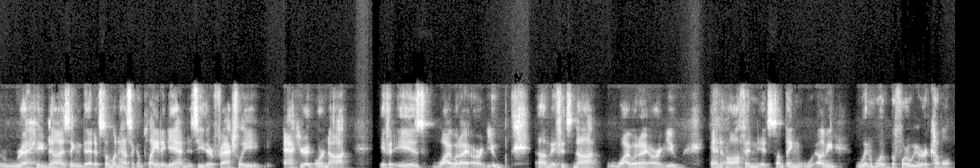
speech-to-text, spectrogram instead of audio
recognizing that if someone has a complaint, again, it's either factually accurate or not. If it is, why would I argue? Um, if it's not, why would I argue? And often it's something. I mean, when, when before we were a couple,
